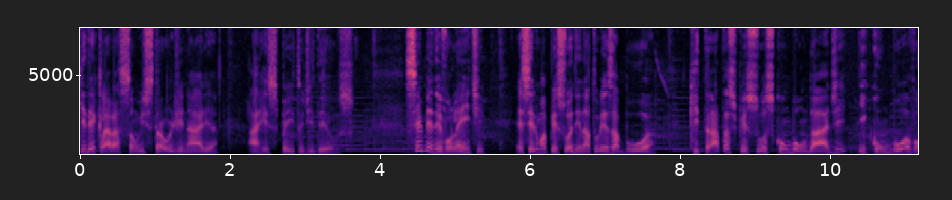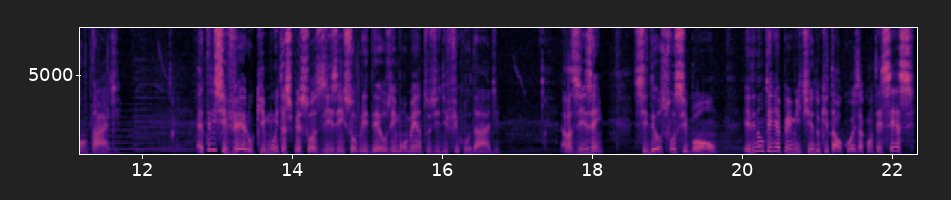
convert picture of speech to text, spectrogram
Que declaração extraordinária a respeito de Deus. Ser benevolente é ser uma pessoa de natureza boa que trata as pessoas com bondade e com boa vontade. É triste ver o que muitas pessoas dizem sobre Deus em momentos de dificuldade. Elas dizem: se Deus fosse bom, ele não teria permitido que tal coisa acontecesse.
